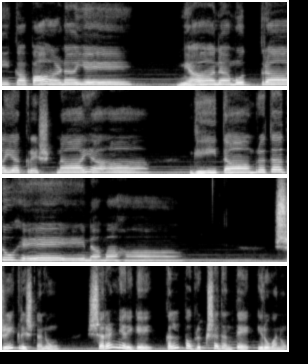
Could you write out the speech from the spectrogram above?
स्तोत्रवेत्रैकपाणये ज्ञानमुद्राय कृष्णाय ಗೀತಾಮೃತದುಹೇ ನಮಃ ಶ್ರೀಕೃಷ್ಣನು ಶರಣ್ಯರಿಗೆ ಕಲ್ಪವೃಕ್ಷದಂತೆ ಇರುವನು.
